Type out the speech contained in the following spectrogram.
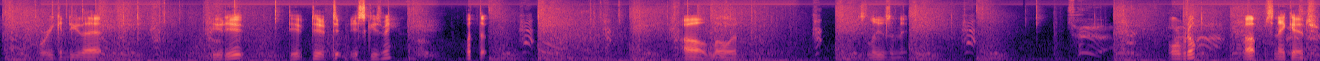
Before he can do that. Do do do do do. Excuse me. What the? Oh lord. He's losing it. Orbital. Up. Snake edge.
